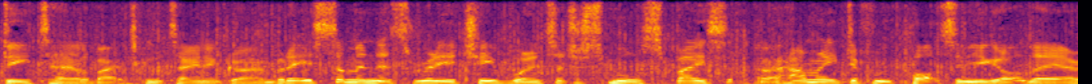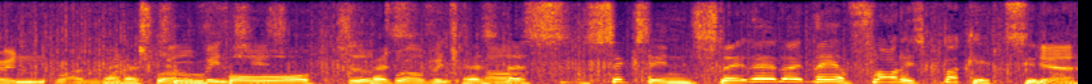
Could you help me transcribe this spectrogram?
detail about container growing. But it is something that's really achievable in such a small space. Uh, how many different pots have you got there in what, I don't know, What, a twelve two, inches? four- sort of twelve inch there's, there's six inch. They, they, they have florist buckets. You know?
